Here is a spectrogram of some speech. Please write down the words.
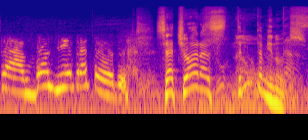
Tá, bom dia para todos. 7 horas e 30 minutos.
